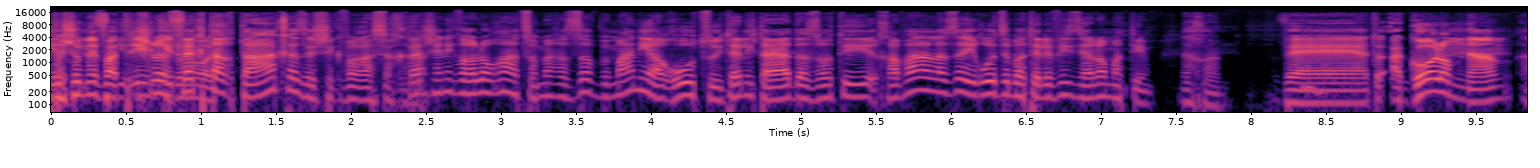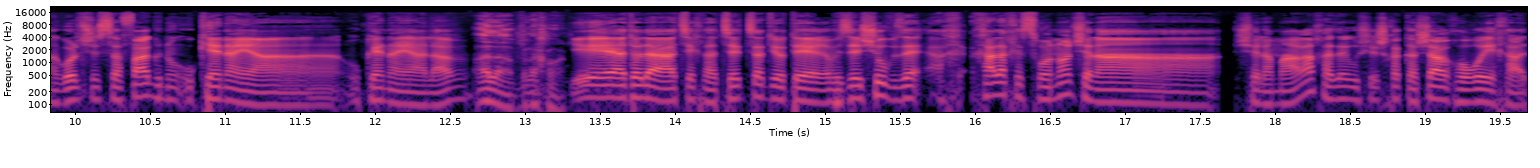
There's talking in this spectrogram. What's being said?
יש- פשוט מוותרים יש לו כאילו אפקט. הרתעה כזה, שכבר השחקן נכון. השני כבר לא רץ, אומר, עזוב, במה אני ארוץ, הוא ייתן לי את היד הזאת, חבל על הזה, יראו את זה בטלוויזיה, לא מתאים. נכון. והגול אמנם, הגול שספגנו, הוא כן היה, הוא כן היה עליו. עליו, נכון. כי אתה יודע, היה צריך לצאת קצת יותר, וזה שוב, זה אח- אחד החסרונות של, ה... של המערך הזה, הוא שיש לך קשר אחורי אחד.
